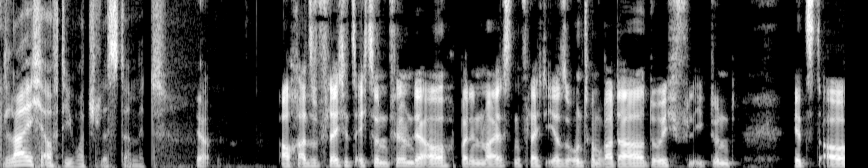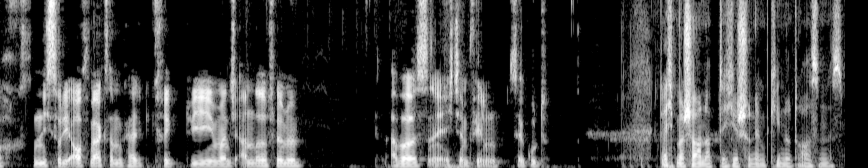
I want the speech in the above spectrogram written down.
Gleich auf die Watchlist damit. auch, also vielleicht jetzt echt so ein Film, der auch bei den meisten vielleicht eher so unterm Radar durchfliegt und jetzt auch nicht so die Aufmerksamkeit gekriegt wie manche andere Filme. Aber es ist eine echte Empfehlung, sehr gut. Gleich mal schauen, ob der hier schon im Kino draußen ist.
